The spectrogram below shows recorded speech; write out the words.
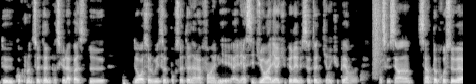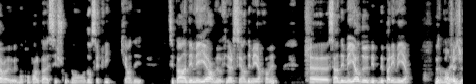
de Courtland Sutton parce que la passe de de Russell Wilson pour Sutton à la fin elle est elle est assez dure à aller récupérer mais Sutton qui récupère euh, parce que c'est un c'est un top receveur euh, dont on parle pas assez je trouve dans dans cette ligue qui est un des c'est pas un des meilleurs mais au final c'est un des meilleurs quand même. Euh, c'est un des meilleurs de, de, pas les meilleurs en fait je,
